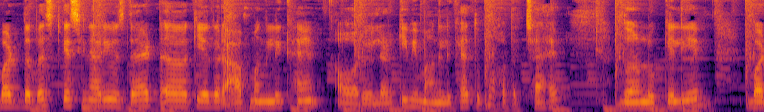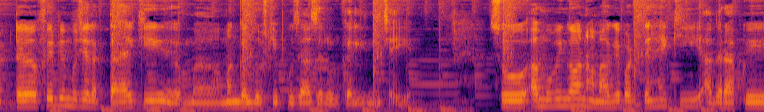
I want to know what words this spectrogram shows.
But the best case scenario is that कि अगर आप मंगलिक हैं और लड़की भी मांगलिक है तो बहुत अच्छा है दोनों लोग के लिए। बट फिर भी मुझे लगता है कि मंगल दोष की पूजा ज़रूर कर लेनी चाहिए। सो so, अब मूविंग ऑन हम आगे बढ़ते हैं कि अगर आपकी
